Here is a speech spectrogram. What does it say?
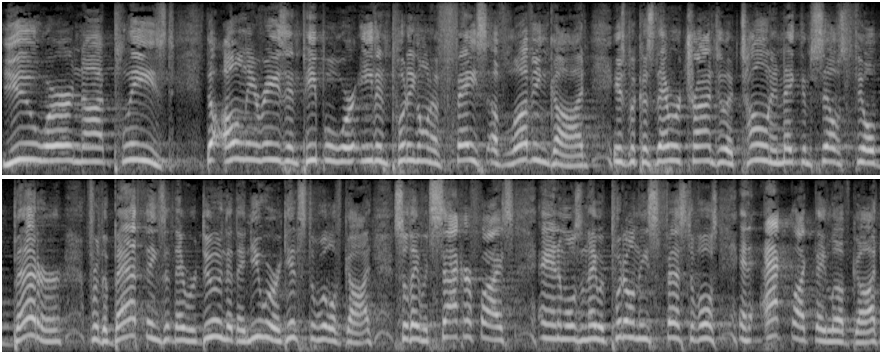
You were not pleased. The only reason people were even putting on a face of loving God is because they were trying to atone and make themselves feel better for the bad things that they were doing that they knew were against the will of God. So they would sacrifice animals and they would put on these festivals and act like they loved God.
